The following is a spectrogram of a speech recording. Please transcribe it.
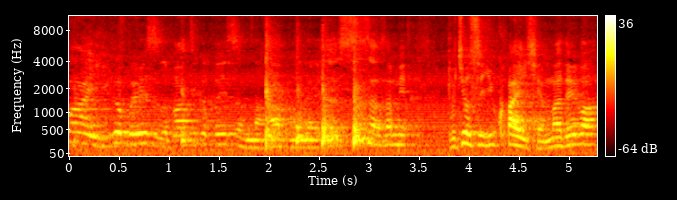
买一个杯子，把这个杯子拿回来，在市场上面不就是一块钱嘛，对吧？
